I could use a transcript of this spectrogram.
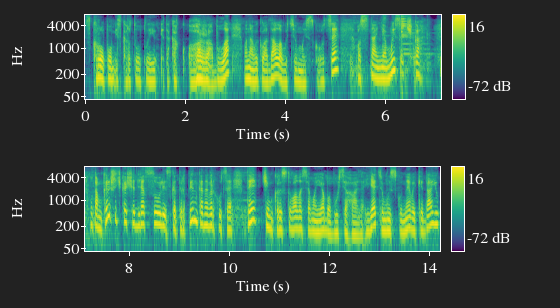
з кропом і з картоплею. І така гора була, вона викладала у цю миску. Оце остання мисочка. Ну там кришечка ще для солі, скатертинка наверху. Це те, чим користувалася моя бабуся Галя. І я цю миску не викидаю.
